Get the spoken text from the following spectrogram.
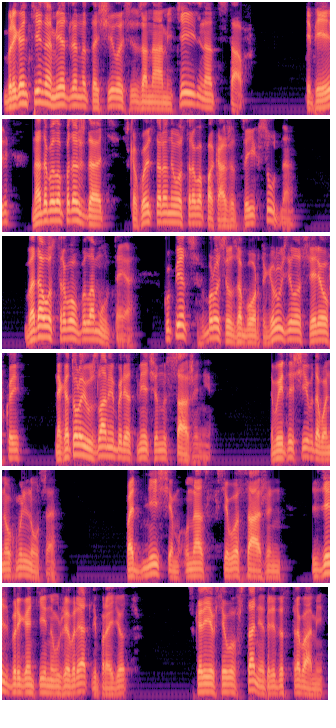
Бригантина медленно тащилась за нами, сильно отстав. Теперь надо было подождать, с какой стороны острова покажется их судно. Вода островов была мутная. Купец бросил за борт грузило с веревкой, на которой узлами были отмечены сажени. Вытащив, довольно ухмыльнулся. Под днищем у нас всего сажень. Здесь бригантина уже вряд ли пройдет скорее всего, встанет перед островами,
